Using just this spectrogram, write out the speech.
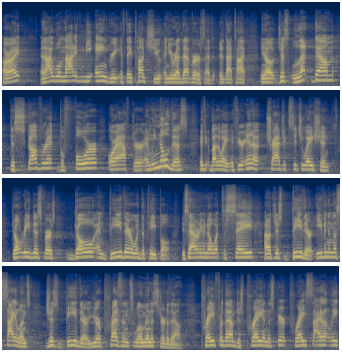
all right? And I will not even be angry if they punch you and you read that verse at, at that time. You know, just let them discover it before or after. And we know this. If, by the way, if you're in a tragic situation, don't read this verse. Go and be there with the people. You say, I don't even know what to say. I don't just be there. Even in the silence, just be there. Your presence will minister to them. Pray for them. Just pray in the Spirit. Pray silently.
